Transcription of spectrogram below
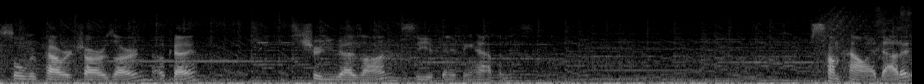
Solar powered Charizard, okay. Let's cheer you guys on, see if anything happens. Somehow I doubt it.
